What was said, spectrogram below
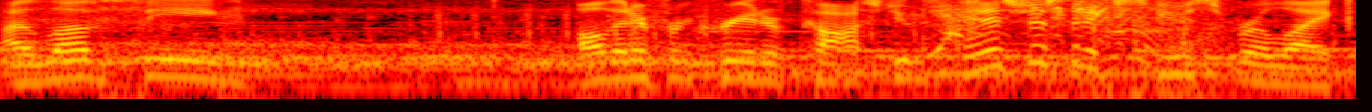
I love seeing all the different creative costumes, and it's just an excuse for like,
